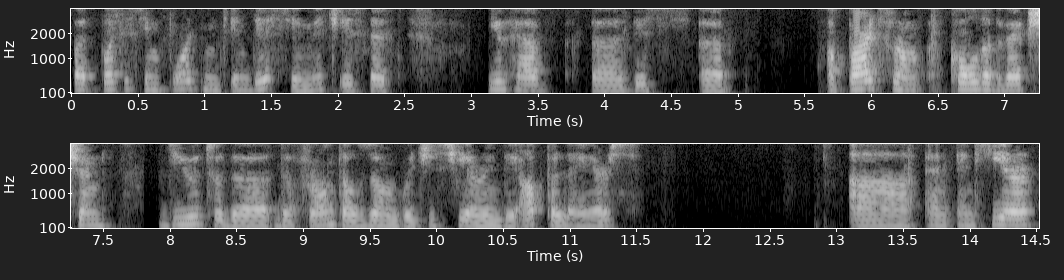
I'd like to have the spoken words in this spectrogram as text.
But what is important in this image is that you have uh, this, uh, apart from cold advection due to the, the frontal zone, which is here in the upper layers, uh, and, and here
